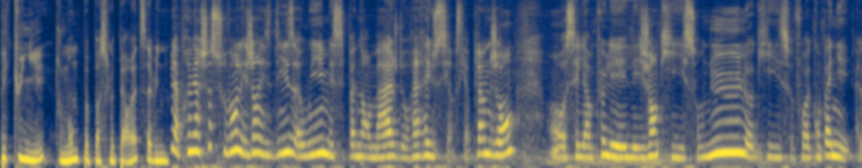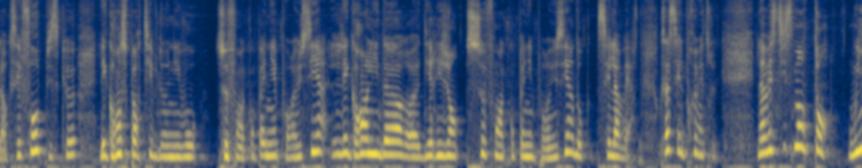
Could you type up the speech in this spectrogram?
pécunier. Tout le monde ne peut pas se le permettre, Sabine. La première chose, souvent, les gens ils se disent euh, oui, mais c'est pas normal, je devrais réussir. Parce qu'il y a plein de gens, euh, c'est un peu les, les gens qui sont nuls, qui se font accompagner. Alors que c'est faux, puisque les grands sportifs de haut niveau se font accompagner pour réussir, les grands leaders euh, dirigeants se font accompagner pour réussir, donc c'est l'inverse. Ça, c'est le premier truc. L'investissement temps. Oui,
